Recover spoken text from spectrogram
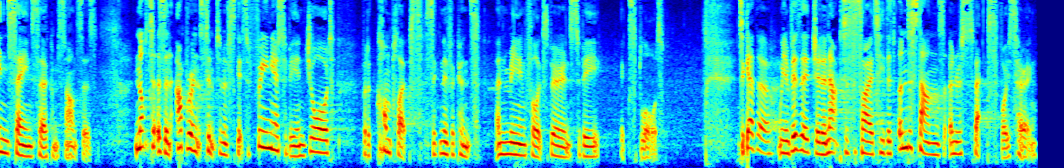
insane circumstances, not as an aberrant symptom of schizophrenia to be endured, but a complex, significant, and meaningful experience to be explored. Together, we envisage and enact a society that understands and respects voice hearing,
